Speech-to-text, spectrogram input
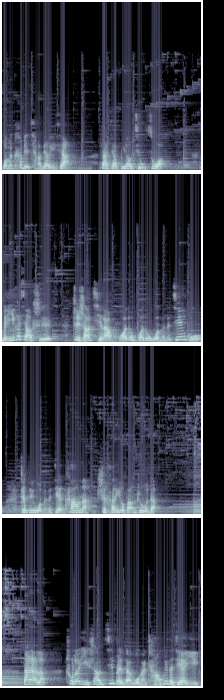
我们特别强调一下。大家不要久坐，每一个小时至少起来活动活动我们的筋骨，这对我们的健康呢是很有帮助的。当然了，除了以上基本的我们常规的建议，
